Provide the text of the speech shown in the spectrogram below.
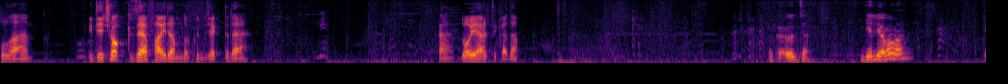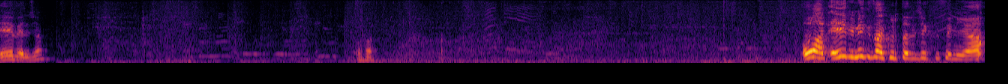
Ulan. Bir de çok güzel faydam dokunacaktı da. Ha, doy artık adam. Kanka öleceğim. Geliyorum ama E vereceğim. Oha. Ulan Eğri ne güzel kurtaracaktı seni ya.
